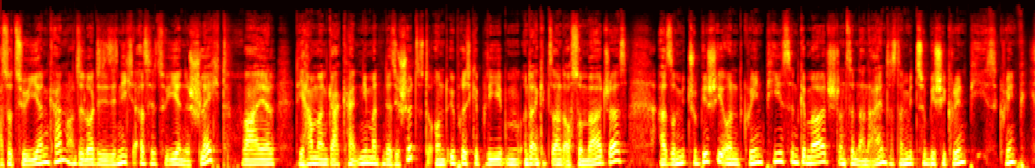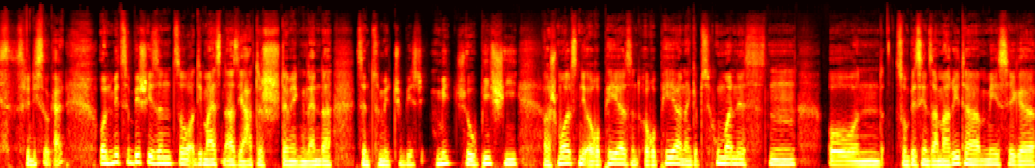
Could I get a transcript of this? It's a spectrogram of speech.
assoziieren kann. Also Leute, die sich nicht assoziieren, ist schlecht, weil die haben dann gar keinen, niemanden, der sie schützt und übrig geblieben. Und dann gibt es halt auch so Mergers. Also Mitsubishi und Greenpeace sind gemerged und sind an ein, das ist dann Mitsubishi Greenpeace. Greenpeace, das finde ich so geil. Und Mitsubishi sind so, die meisten asiatischstämmigen Länder sind zu Mitsubishi, Mitsubishi verschmolzen. Die Europäer sind Europäer und dann gibt's Humanisten und so ein bisschen Samariter-mäßige.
